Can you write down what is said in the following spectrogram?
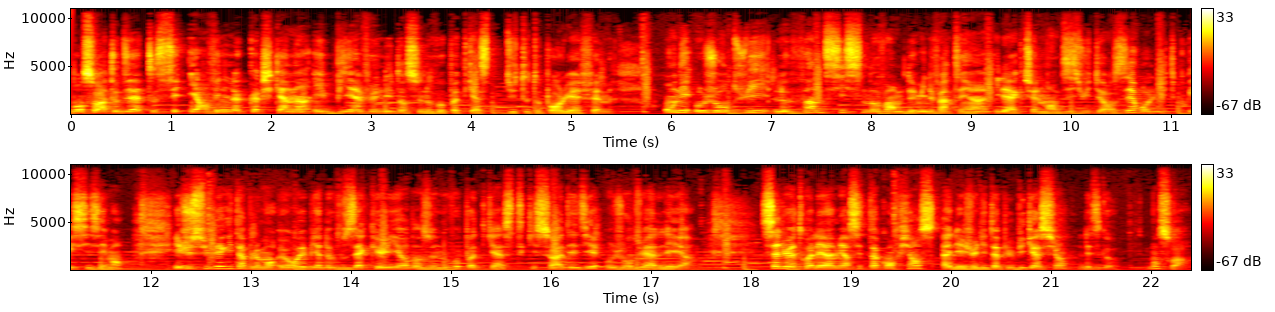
Bonsoir à toutes et à tous, c'est Irvin le coach canin et bienvenue dans ce nouveau podcast du Toto pour l'UFM. On est aujourd'hui le 26 novembre 2021, il est actuellement 18h08 précisément et je suis véritablement heureux eh bien, de vous accueillir dans un nouveau podcast qui sera dédié aujourd'hui à Léa. Salut à toi Léa, merci de ta confiance. Allez, je lis ta publication, let's go. Bonsoir.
